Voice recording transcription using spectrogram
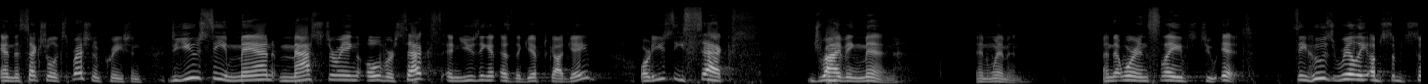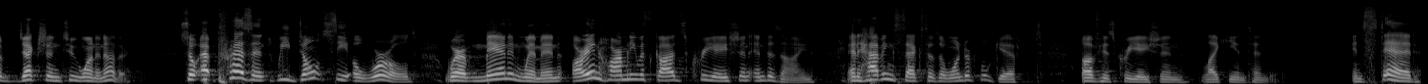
and the sexual expression of creation, do you see man mastering over sex and using it as the gift God gave? Or do you see sex driving men and women? And that we're enslaved to it? See, who's really of sub- subjection to one another? So at present, we don't see a world where man and women are in harmony with God's creation and design and having sex as a wonderful gift of his creation like he intended. Instead,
